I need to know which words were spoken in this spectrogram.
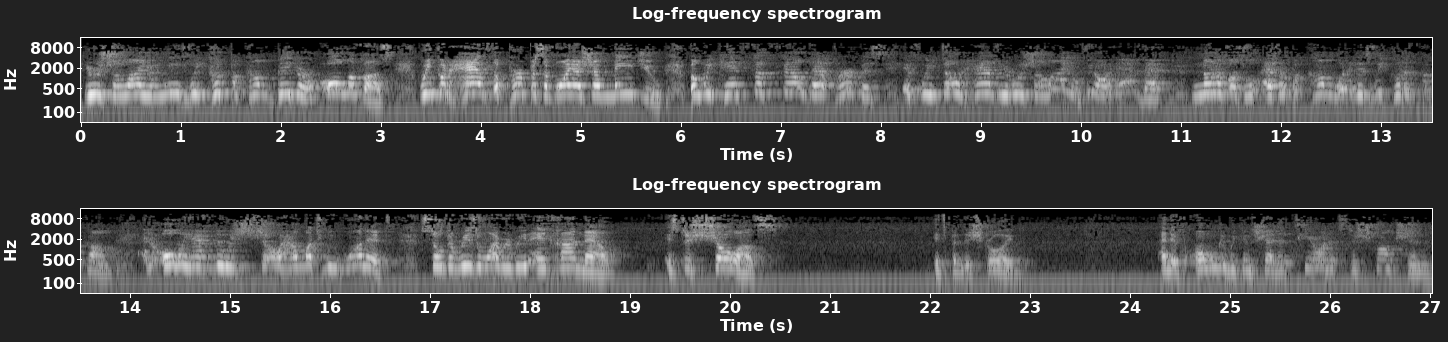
Yerushalayim means we could become bigger, all of us. We could have the purpose of why Hashem made you, but we can't fulfill that purpose if we don't have Yerushalayim. If we don't have that, none of us will ever become what it is we could have become. And all we have to do is show how much we want it. So the reason why we read Echa now is to show us it's been destroyed. And if only we can shed a tear on its destruction,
